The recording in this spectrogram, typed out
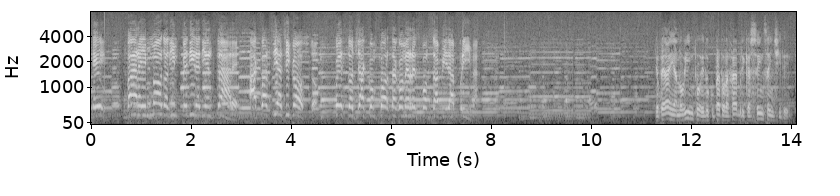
e fare in modo di impedire di entrare a qualsiasi costo. Questo già comporta come responsabilità prima. Gli operai hanno vinto ed occupato la fabbrica senza incidenti.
